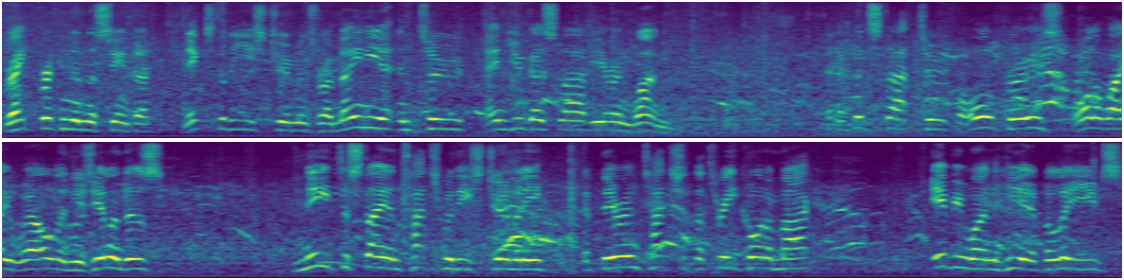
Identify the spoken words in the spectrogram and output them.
Great Britain in the centre, next to the East Germans, Romania in two, and Yugoslavia in one. And a good start too for all crews, all away well. The New Zealanders need to stay in touch with East Germany. If they're in touch at the three-quarter mark, everyone here believes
